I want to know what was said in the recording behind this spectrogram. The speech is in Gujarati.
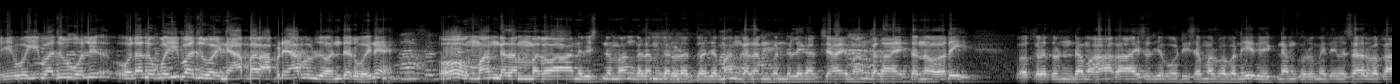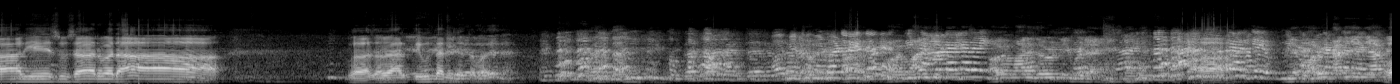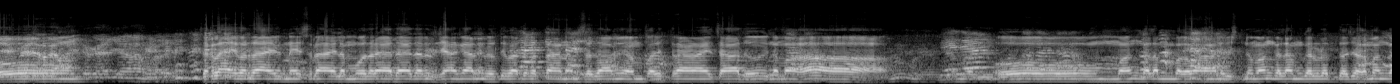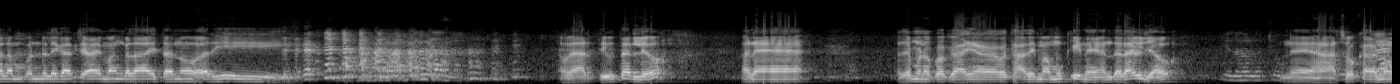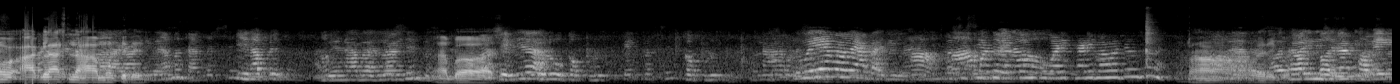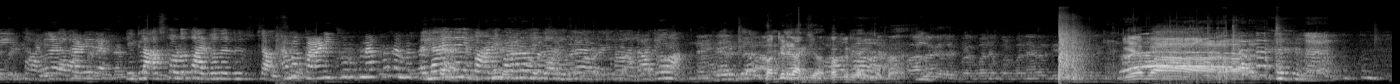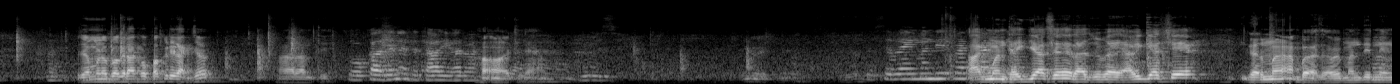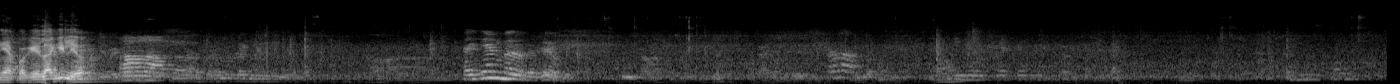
એવો એ બાજુ ઓલી ઓલા લોકો એ બાજુ હોય ને આ બા- આપણે આ બાજુ અંદર હોય ને. ઓ મંગલમ ભગવાન વિષ્ણુ મંગલમ ગરુડધ્વજ મંગલમ કુંડલિકાક્ષાય મંગલાય તનો હરિ. વક્રતુંડ મહાકાય સૂર્યકોટી સમર્પપ નિર્વિઘ્નમ ગુરુ મે દેવ સર્વ કાર્યેષુ સર્વદા. બસ હવે આરતી ઉતારી લે તમારે. હવે મારી જરૂર નહીં પડે. ઓમ. ચકલાય વરદાય વિઘ્નેશ્વરાય લંબોદરાય દાય ધનુષ્યાગાલિ ઋતિવાદવત્તાનમ સદામ્ય હમ પરિત્રાણાય સાધુ નમઃ મંગલમ ભગવાન વિષ્ણુ મંગલમ ગરુડધ્વજ મંગલમ કુંડલિકાક્ષાય મંગલાય તનો હરિ હવે આરતી ઉતાર લ્યો અને જમણો પગ અહીંયા થાળીમાં મૂકીને અંદર આવી જાઓ. ને હા ચોખાનો આ ગ્લાસને હા મૂકી દે. એના બસ. પકડી રાખજો પકડી રાખજો બસ. જમણો પગ રાખો પકડી રાખજો. આરામથી. હા એટલે. આગમન થઈ ગયા છે રાજુભાઈ આવી ગયા છે ઘરમાં. બસ હવે મંદિરને ત્યાં પગે લાગી લ્યો.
